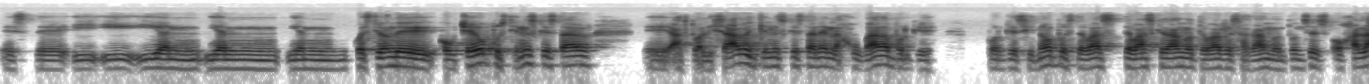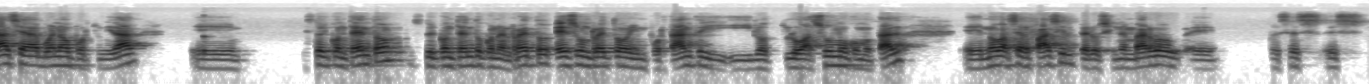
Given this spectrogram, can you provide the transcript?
este, y, y, en, y, en, y, en, cuestión de cocheo, pues tienes que estar eh, actualizado y tienes que estar en la jugada porque, porque si no, pues te vas, te vas quedando, te vas rezagando. Entonces, ojalá sea buena oportunidad. Eh, estoy contento, estoy contento con el reto. Es un reto importante y, lo, lo, asumo como tal. Eh, no va a ser fácil, pero sin embargo, pues es, es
